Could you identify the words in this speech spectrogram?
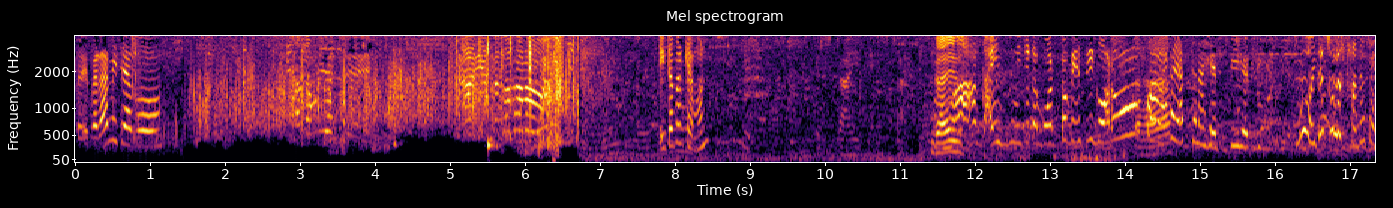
তো এবার আমি যাব। যাব এইটা আবার কেমন? গাইস গাইস নিচেটা বড্ড বেশি গরম। দেখা রাখা যাচ্ছে না হেভি হেভি তুমি ওইটা ছিল সাদাটা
